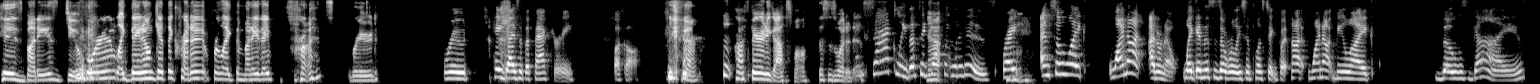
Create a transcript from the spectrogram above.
his buddies do for him. Like they don't get the credit for like the money they front. Rude. Rude. Hey guys at the factory, fuck off. yeah. prosperity gospel. This is what it is. Exactly. That's exactly yeah. what it is. Right. Mm-hmm. And so, like, why not? I don't know. Like, and this is overly simplistic, but not, why not be like those guys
